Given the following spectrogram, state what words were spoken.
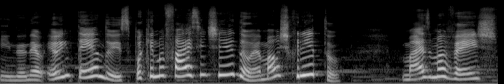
Entendeu? Eu entendo isso, porque não faz sentido, é mal escrito. Mais uma vez,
